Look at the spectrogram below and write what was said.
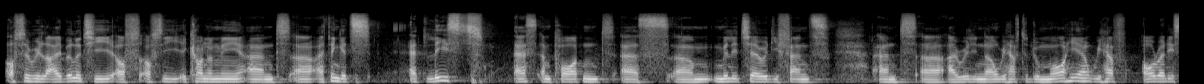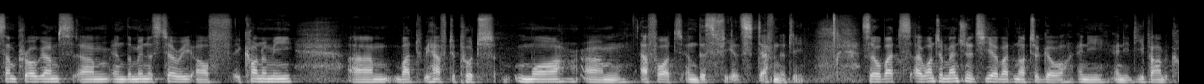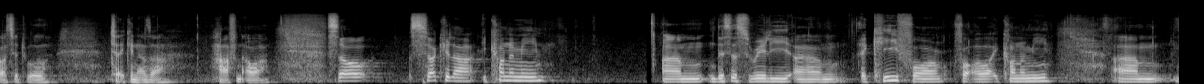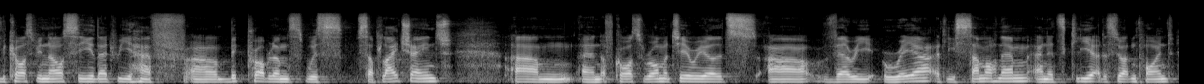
of the reliability of, of the economy. And uh, I think it's at least as important as um, military defense. And uh, I really know we have to do more here. We have already some programs um, in the Ministry of Economy, um, but we have to put more um, effort in this field, definitely. So, but I want to mention it here, but not to go any, any deeper because it will take another half an hour. So circular economy, um, this is really um, a key for, for our economy um, because we now see that we have uh, big problems with supply chain. Um, and of course, raw materials are very rare, at least some of them, and it's clear at a certain point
